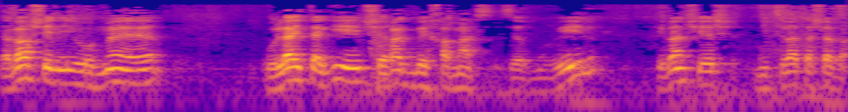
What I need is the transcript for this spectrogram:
דבר שני, הוא אומר, אולי תגיד שרק בחמאס זה מועיל, כיוון שיש מצוות השבה.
